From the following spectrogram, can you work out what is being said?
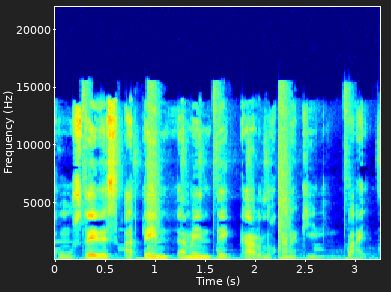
con ustedes atentamente, Carlos Canakiri. Bye.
